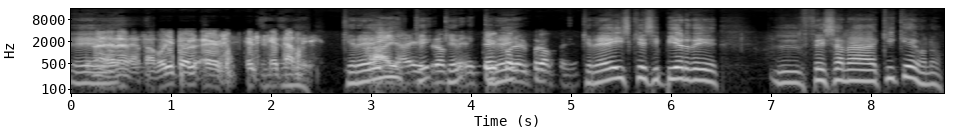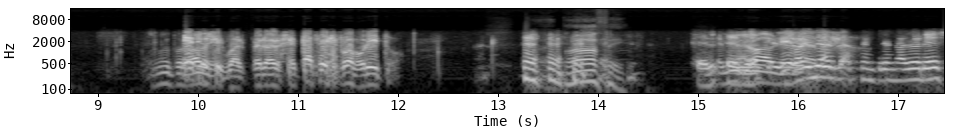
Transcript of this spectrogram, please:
Eh, nada, nada, favorito el, el, Getafe. ¿Creéis, que, estoy con el profe. ¿Creéis que si pierde cesan a Quique o no? Es muy Eso es igual, pero el Getafe es favorito. Profe. El, el, el, baile de los entrenadores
